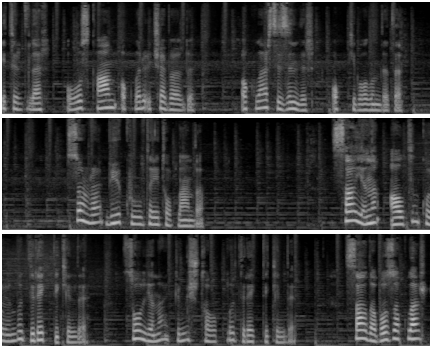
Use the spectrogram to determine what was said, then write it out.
Getirdiler. Oğuz Kağan okları üçe böldü. Oklar sizindir, ok gibi olun dedi. Sonra büyük kurultayı toplandı. Sağ yana altın koyunlu direk dikildi. Sol yana gümüş tavuklu direk dikildi. Sağda boz oklar,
